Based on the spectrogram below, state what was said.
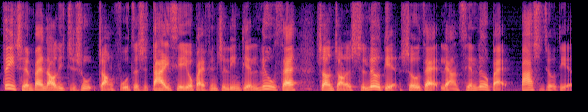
费城半导体指数涨幅则是大一些，有百分之零点六三，上涨了十六点，收在两千六百八十九点。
